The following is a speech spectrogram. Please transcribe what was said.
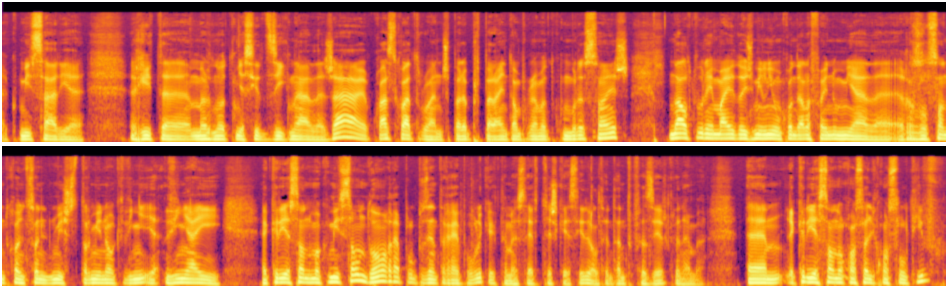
a comissária Rita Marnot tinha sido designada já há quase quatro anos para preparar então o programa de comemorações. Na altura, em maio de 2001, quando ela foi nomeada, a resolução de Conselho de Ministros determinou que vinha, vinha aí a criação de uma comissão de honra pelo Presidente da República, que também se deve ter esquecido, ele tem tanto que fazer, caramba. Um, a criação de um Conselho Consultivo,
